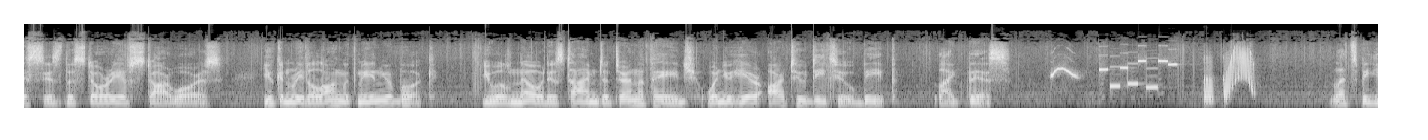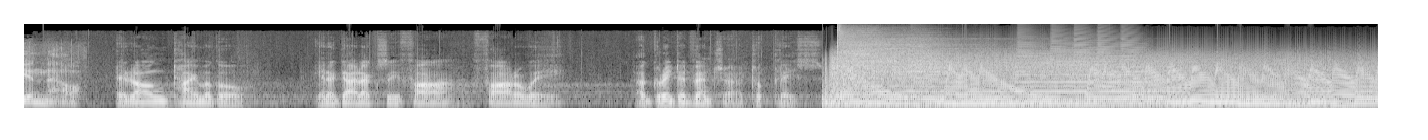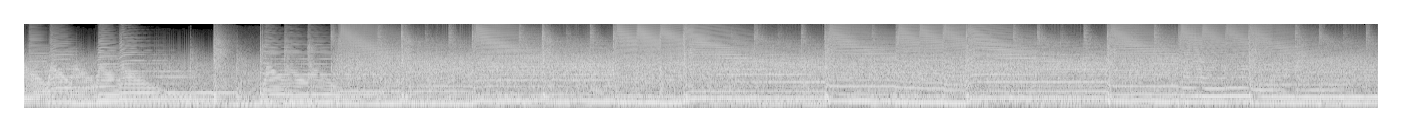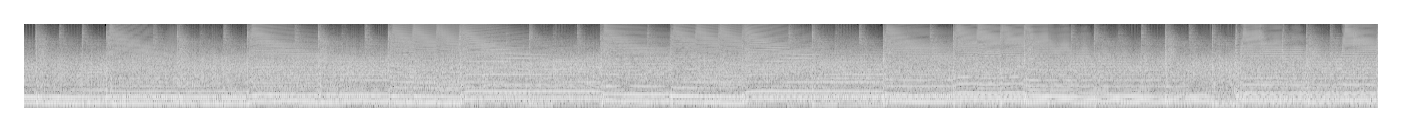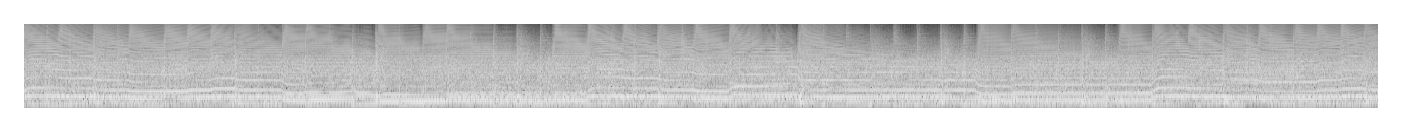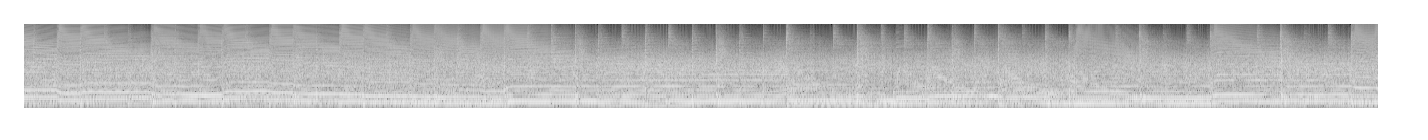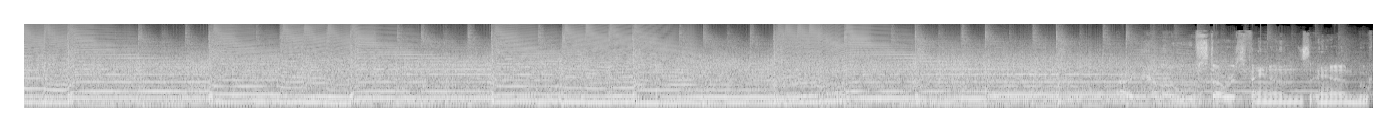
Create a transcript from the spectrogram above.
This is the story of Star Wars. You can read along with me in your book. You will know it is time to turn the page when you hear R2D2 beep like this. Let's begin now. A long time ago, in a galaxy far, far away, a great adventure took place.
